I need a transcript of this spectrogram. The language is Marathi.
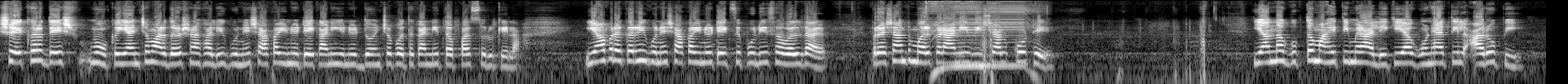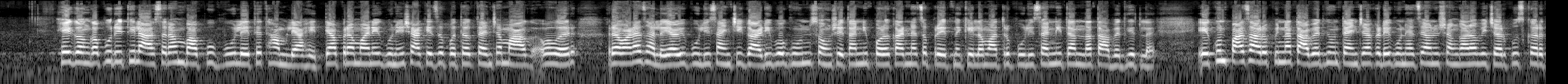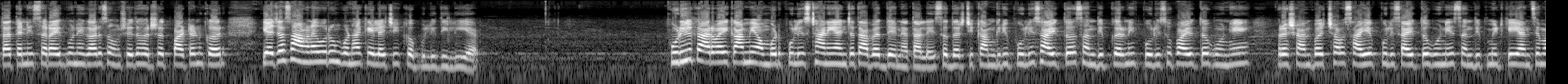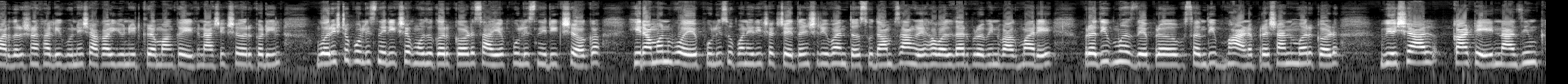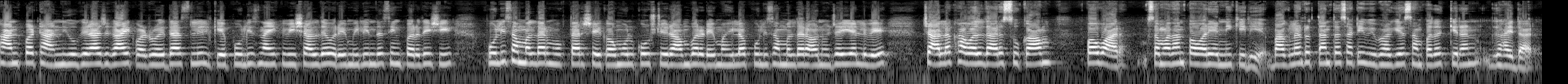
शेखर देशमुख यांच्या मार्गदर्शनाखाली गुन्हे शाखा युनिट एक आणि युनिट दोनच्या पथकांनी तपास सुरू केला. या प्रकरणी गुन्हे शाखा युनिट एकचे पोलीस हवालदार प्रशांत मरकड आणि विशाल कोठे यांना गुप्त माहिती मिळाली की या गुन्ह्यातील आरोपी हे गंगापूर येथील आसाराम बापू पूल येथे थांबले आहेत. त्याप्रमाणे गुन्हे शाखेचं पथक त्यांच्या मागावर रवाना झालं. यावेळी पोलिसांची गाडी बघून संशयितांनी पळ काढण्याचा प्रयत्न केला. मात्र पोलिसांनी त्यांना ताब्यात घेतलाय. एकूण पाच आरोपींना ताब्यात घेऊन त्यांच्याकडे गुन्ह्याचे अनुषंगानं विचारपूस करता त्यांनी सराईत गुन्हेगार संशयित हर्षद पाटणकर याच्या सांगण्यावरून गुन्हा केल्याची कबुली दिली आहे. पुढील कारवाई कामी अंबड पोलीस ठाणे यांच्या ताब्यात देण्यात आले. सदरची कामगिरी पोलीस आयुक्त संदीप कर्णिक पोलीस उपायुक्त गुन्हे प्रशांत बच्छाव सहाय्यक पोलीस आयुक्त गुन्हे संदीप मिटके यांचे मार्गदर्शनाखाली गुन्हे शाखा युनिट क्रमांक एक नाशिक शहरकडील वरिष्ठ पोलीस निरीक्षक मधुकर कड सहाय्यक पोलीस निरीक्षक हिरामन भोये पोलीस उपनिरीक्षक चेतन श्रीवंत सुदाम सांगळे हवालदार प्रवीण वाघमारे प्रदीप म्हसदे प्र संदीप भाण प्रशांत मरकड विशाल काठे नाझीम खान पठाण योगीराज गायकवाड रोहिदास लिलके पोलीस नाईक विशाल देवरे मिलिंद सिंग परदेशी पोलीस अंमलदार सत्तार शेख अमोल कोष्टी राम बर्डे महिला पोलीस अंमलदार अनुजय येल्वे चालक हवालदार सुकाम पवार समाधान पवार यांनी केली आहे. बागलान वृत्तांतासाठी विभागीय संपादक किरण घायदार.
